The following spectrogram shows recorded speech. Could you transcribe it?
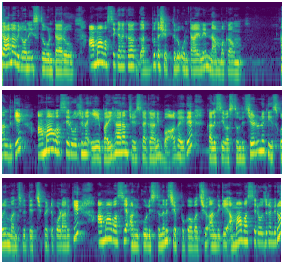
చాలా విలువను ఇస్తూ ఉంటారు. అమావాస్య కనుక అద్భుత శక్తులు ఉంటాయని నమ్మకం. అందుకే అమావాస్య రోజున ఏ పరిహారం చేసినా కానీ బాగా అయితే కలిసి వస్తుంది. చెడుని తీసుకొని మంచిని తెచ్చి పెట్టుకోవడానికి అమావాస్య అనుకూలిస్తుందని చెప్పుకోవచ్చు. అందుకే అమావాస్య రోజున మీరు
